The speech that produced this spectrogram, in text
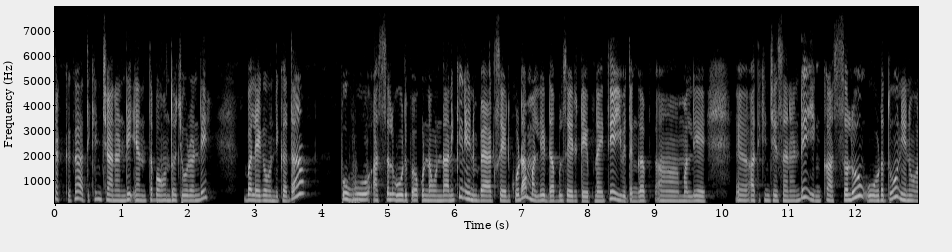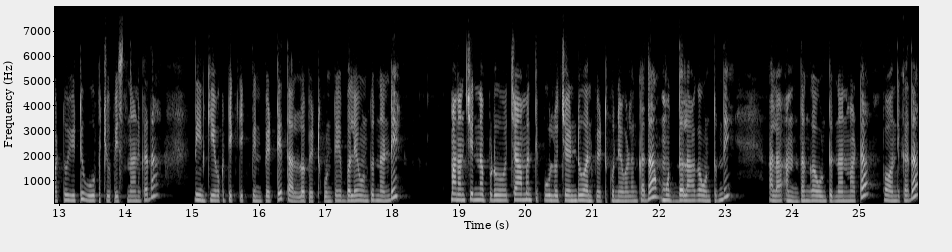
చక్కగా అతికించానండి. ఎంత బాగుందో చూడండి. భలేగా ఉంది కదా. పువ్వు అస్సలు ఊడిపోకుండా ఉండడానికి నేను బ్యాక్ సైడ్ కూడా మళ్ళీ డబుల్ సైడ్ టేప్ని అయితే ఈ విధంగా మళ్ళీ అతికించేసానండి ఇంకా అస్సలు ఊడదు. నేను అటు ఇటు ఊపి చూపిస్తున్నాను కదా. దీనికి ఒక టిక్ టిక్ పిన్ పెట్టి తలలో పెట్టుకుంటే భలే ఉంటుందండి. మనం చిన్నప్పుడు చామంతి పూలు చెండు అని పెట్టుకునేవాళ్ళం కదా ముద్దలాగా ఉంటుంది. అలా అందంగా ఉంటుందన్నమాట. బాగుంది కదా?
